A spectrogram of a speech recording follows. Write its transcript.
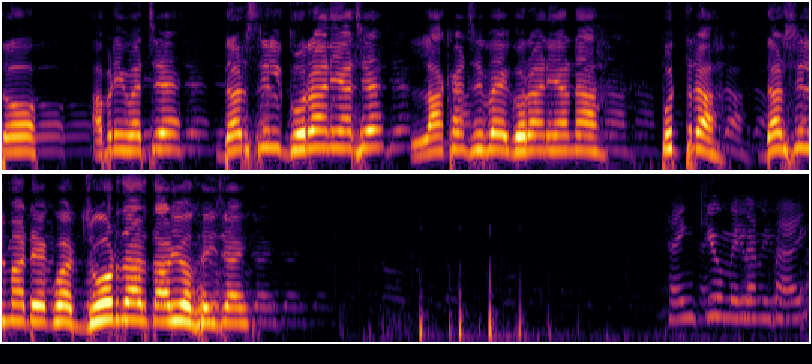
તો આપણી વચ્ચે દર્શિલ ગોરાણીયા છે લાખણજીભાઈ ગોરાણીયાના પુત્ર. દર્શિલ માટે એકવાર જોરદાર તાળીઓ થઈ જાય. Thank you Milanbhai.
